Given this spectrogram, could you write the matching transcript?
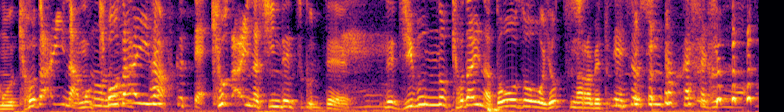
もう巨大なもう巨大ない作って。巨大な神殿作って、で自分の巨大な銅像を4つ並べて。でそう神格化した自分を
